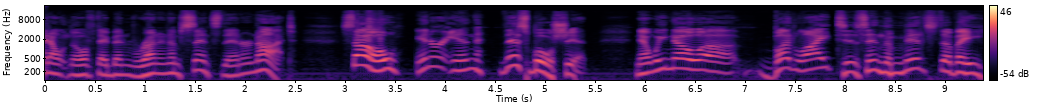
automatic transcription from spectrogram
don't know if they've been running them since then or not. So enter in this bullshit. Now we know uh, Bud Light is in the midst of a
